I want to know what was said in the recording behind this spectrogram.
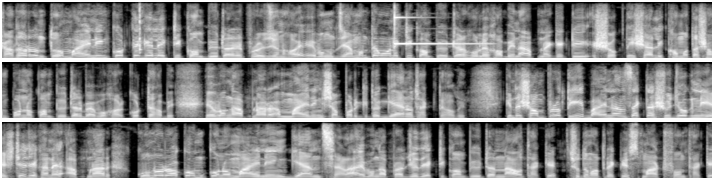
সাধারণত মাইনিং করতে গেলে একটি কম্পিউটারের প্রয়োজন হয় এবং যেমন তেমন একটি কম্পিউটার হলে হবে না, আপনাকে একটি শক্তিশালী, ক্ষমতাসম্পন্ন কম্পিউটার ব্যবহার করতে হবে এবং আপনার মাইনিং সম্পর্কিত জ্ঞানও থাকতে হবে। কিন্তু সম্প্রতি বাইন্যান্স একটা সুযোগ নিয়ে এসছে যেখানে আপনার কোনো রকম কোনো মাইনিং জ্ঞান ছাড়া এবং আপনার যদি একটি কম্পিউটার নাও থাকে, শুধুমাত্র একটি স্মার্টফোন থাকে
